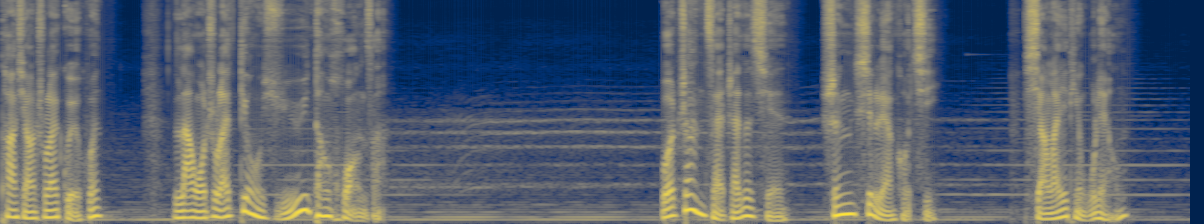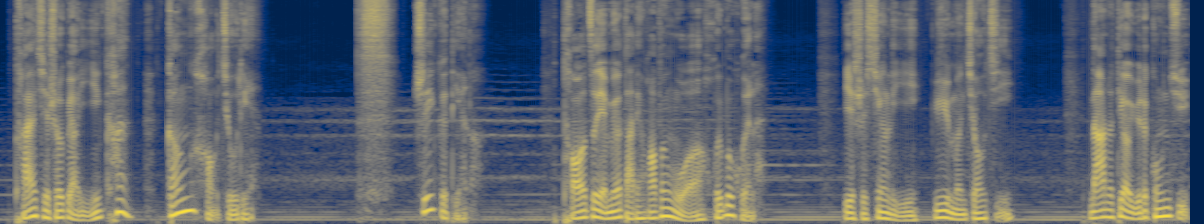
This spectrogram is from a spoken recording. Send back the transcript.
他想出来鬼混，拉我出来钓鱼当幌子。我站在宅子前，深吸了两口气，想来也挺无聊。抬起手表一看，刚好九点。这个点了，桃子也没有打电话问我回不回来，也是心里郁闷焦急，拿着钓鱼的工具，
